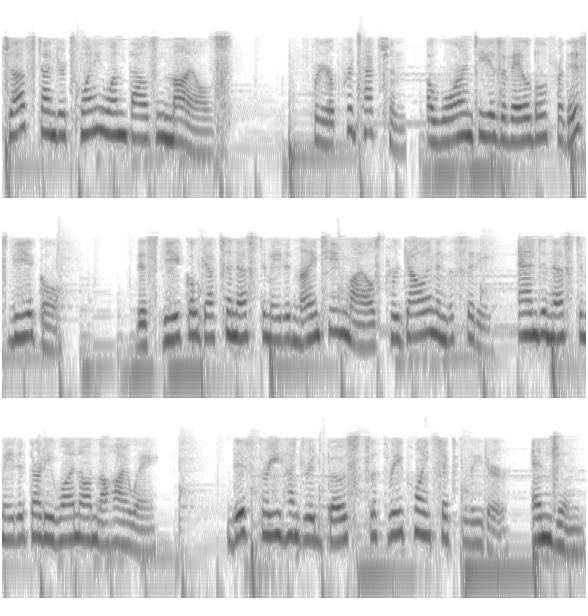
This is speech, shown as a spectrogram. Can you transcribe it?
just under 21,000 miles. For your protection, a warranty is available for this vehicle. This vehicle gets an estimated 19 miles per gallon in the city, and an estimated 31 on the highway. This 300 boasts a 3.6-liter engine,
